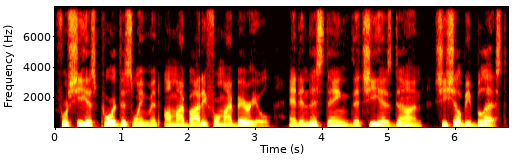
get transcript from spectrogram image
For she has poured this ointment on my body for my burial, and in this thing that she has done, she shall be blessed.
